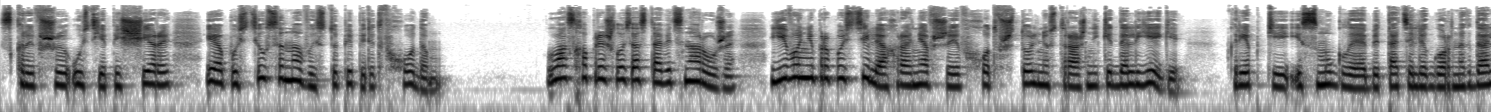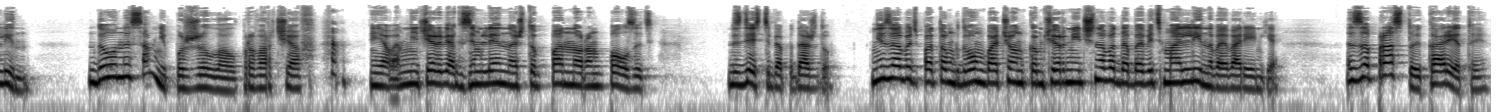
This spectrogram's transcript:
скрывшую устье пещеры, и опустился на выступе перед входом. Ласха пришлось оставить снаружи. Его не пропустили охранявшие вход в штольню стражники Дальеги, крепкие и смуглые обитатели горных долин. Да он и сам не пожелал, проворчав. «Хм, «Я вам не червяк земляной, чтоб по норам ползать. Здесь тебя подожду». Не забудь потом к двум бочонкам черничного добавить малиновое варенье. За простой кареты.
